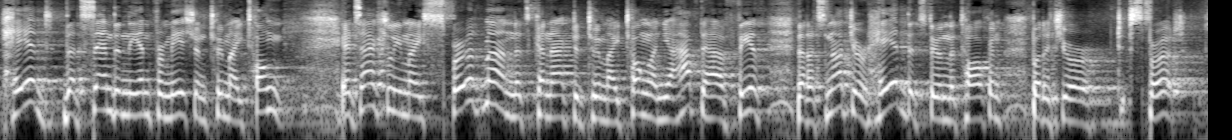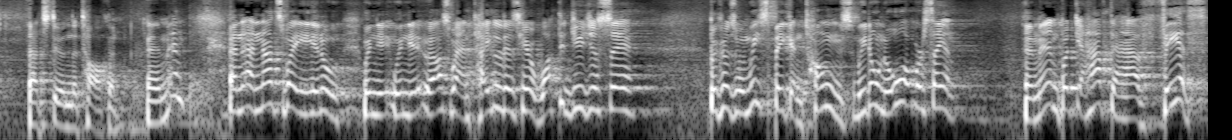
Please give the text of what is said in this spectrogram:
head that's sending the information to my tongue. It's actually my spirit man that's connected to my tongue. And you have to have faith that it's not your head that's doing the talking, but it's your spirit that's doing the talking. Amen. And and that's why, you know, when you when you that's why entitled is here, what did you just say? Because when we speak in tongues, we don't know what we're saying. Amen. But you have to have faith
